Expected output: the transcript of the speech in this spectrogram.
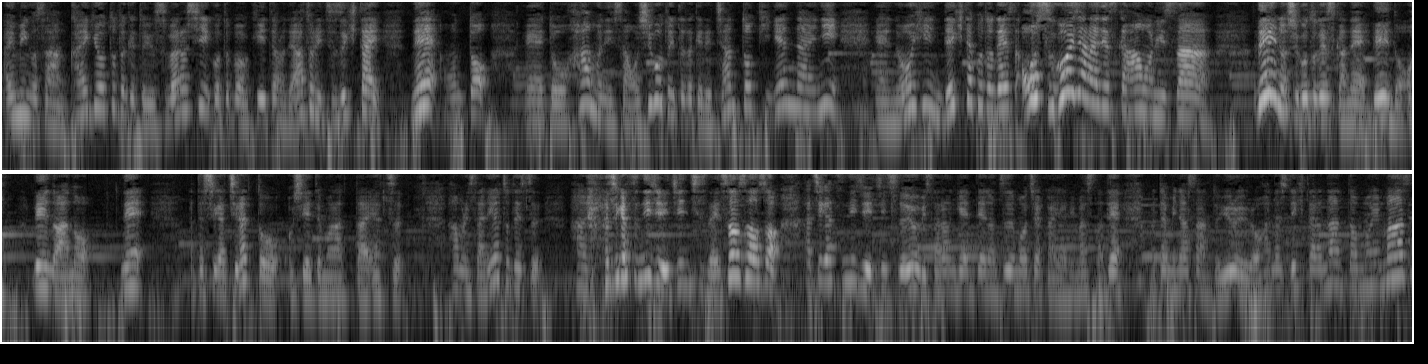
あゆみんごさん、開業届という素晴らしい言葉を聞いたので、後に続きたい。ね、ほんと。えっ、ー、と、ハーモニーさん、お仕事いただけでちゃんと期限内に、えー、納品できたことです。お、すごいじゃないですか、ハーモニーさん。例の仕事ですかね？例の。例のあの、ね。私がちらっと教えてもらったやつ。ハーモニーさんありがとうです。8月21日ですね。そうそうそう。8月21日土曜日サロン限定のズームお茶会やりますので、また皆さんとゆるゆるお話できたらなと思います。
